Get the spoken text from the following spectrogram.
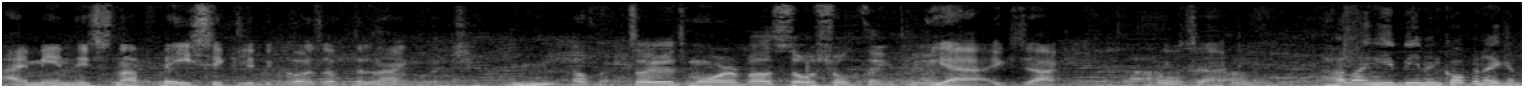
I mean, it's not basically because of the language. okay. So it's more of a social thing for you. Yeah, exactly, exactly. How long have you been in Copenhagen?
